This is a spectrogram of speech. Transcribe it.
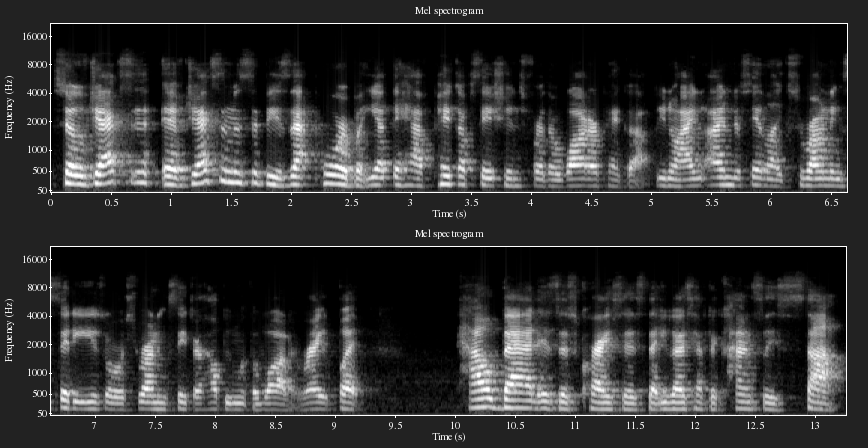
So if Jackson, if Jackson, Mississippi is that poor, but yet they have pickup stations for their water pickup, you know, I, I understand like surrounding cities or surrounding states are helping with the water, right? But how bad is this crisis that you guys have to constantly stop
